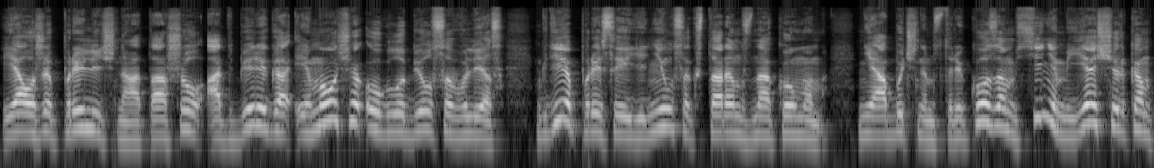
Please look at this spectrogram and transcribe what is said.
Я уже прилично отошел от берега и молча углубился в лес, где присоединился к старым знакомым, необычным стрекозам, синим ящеркам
